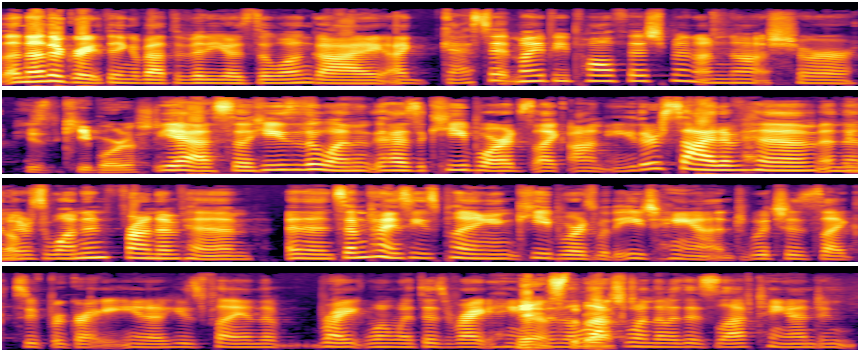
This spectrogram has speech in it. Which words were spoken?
Another great thing about the video is the one guy, I guess it might be Paul Fishman. I'm not sure. He's the keyboardist. Yeah, so he's the one that has the keyboards like on either side of him, and then Yep. there's one in front of him, and then sometimes he's playing keyboards with each hand, which is like super great. You know, he's playing the right one with his right hand Yeah, and the, the left best. one with his left hand, and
